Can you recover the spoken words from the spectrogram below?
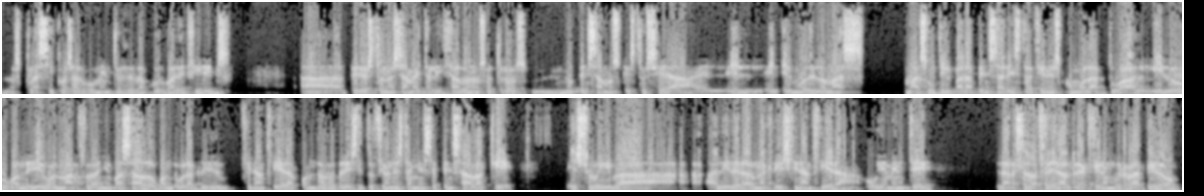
los clásicos argumentos de la curva de Phillips. Ah, pero esto no se ha metalizado. Nosotros no pensamos que esto sea el modelo más más útil para pensar en situaciones como la actual y luego cuando llegó el marzo del año pasado, cuando hubo la crisis financiera con dos o tres instituciones, también se pensaba que eso iba a liderar una crisis financiera. Obviamente la Reserva Federal reaccionó muy rápido,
